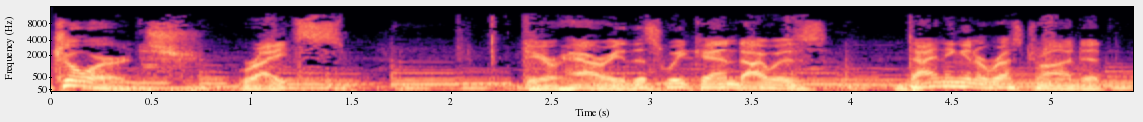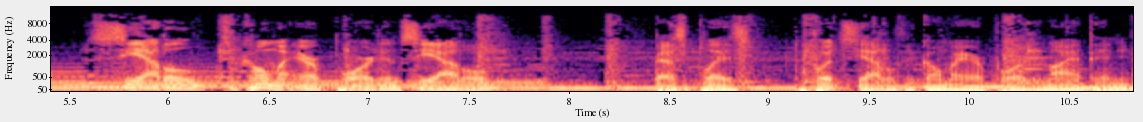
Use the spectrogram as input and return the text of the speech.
George writes Dear Harry, this weekend I was dining in a restaurant at Seattle Tacoma Airport in Seattle. Best place to put Seattle Tacoma Airport, in my opinion.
